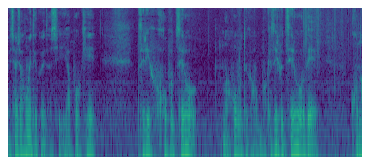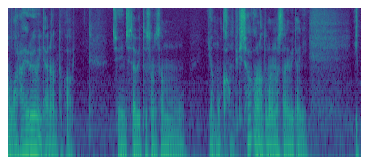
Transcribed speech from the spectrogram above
めちゃめちゃ褒めてくれたしいやボケゼリフほぼゼロまあほぼというかボケゼリフゼロでこんな笑える？みたいなんとか純一ダビッドソンさんもいやもう完璧ちゃうかなと思いましたねみたいに言っ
